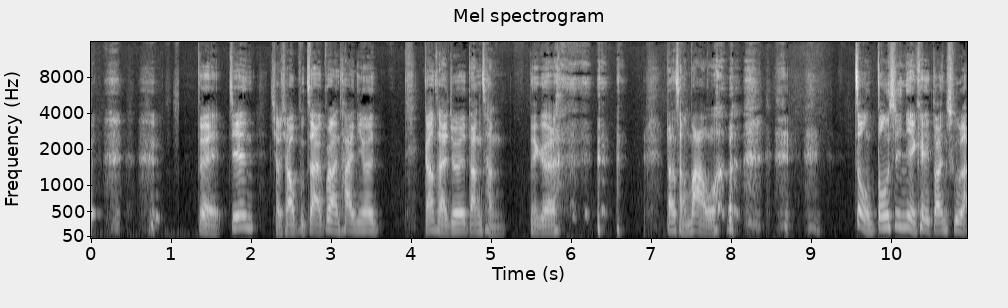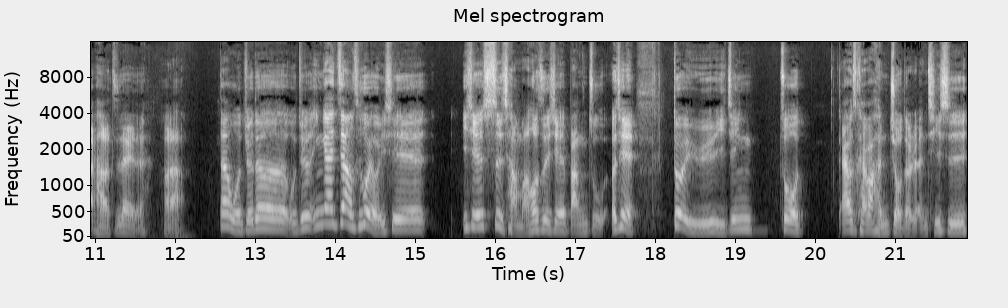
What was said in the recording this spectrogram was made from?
对，今天巧巧不在，不然他一定会刚才就会当场那个当场骂我。这种东西你也可以端出来哈之类的，好啦。但我觉得，我觉得应该这样子会有一些一些市场吧，或是一些帮助。而且对于已经做 iOS 开发很久的人，其实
